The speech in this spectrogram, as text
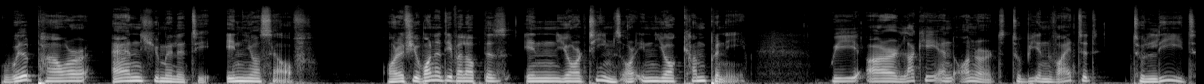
willpower and humility in yourself, or if you want to develop this in your teams or in your company, we are lucky and honored to be invited to lead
